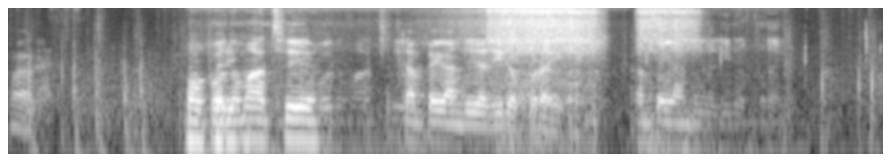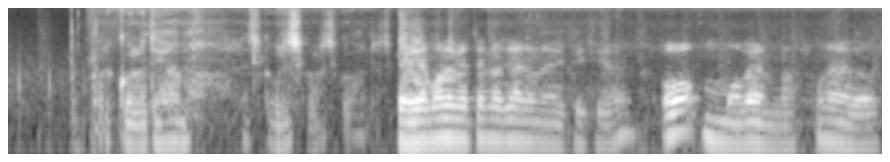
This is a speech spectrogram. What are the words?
Vale. No puedo más, tío. Están pegando ya tiros por ahí. Están pegando tiros por ahí. Por culo, te amo. Let's go, let's go, let's go. let's go. Deberíamos de meternos ya en un edificio, ¿eh? O movernos, una de dos.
